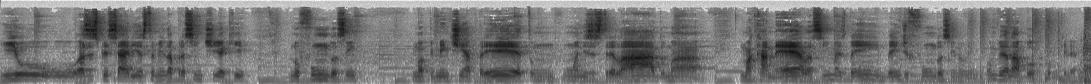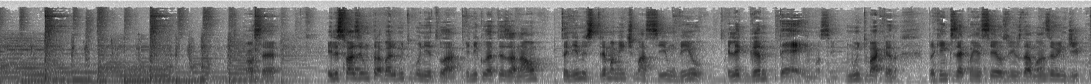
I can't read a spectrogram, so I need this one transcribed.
E o, as especiarias também dá para sentir aqui no fundo, assim, uma pimentinha preta, um, um anis estrelado, uma, uma canela, assim, mas bem, bem de fundo, assim, no vinho. Vamos ver na boca como que ele é. Nossa, é... Eles fazem um trabalho muito bonito lá. Vinícola artesanal, tanino extremamente macio, um vinho elegantérrimo, assim, muito bacana. Para quem quiser conhecer os vinhos da Manza, eu indico.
